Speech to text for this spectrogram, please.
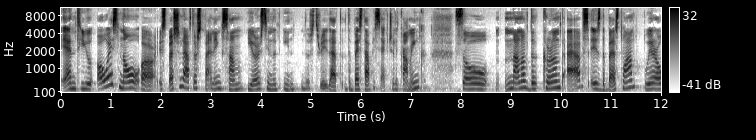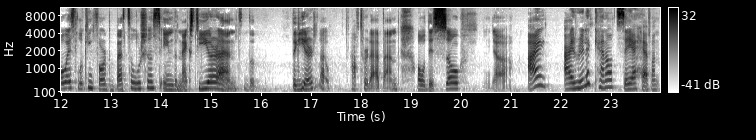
and you always know, uh, especially after spending some years in the industry, that the best app is actually coming. So none of the current apps is the best one. We're always looking for the best solutions in the next year and the the years uh, after that and all this. So uh, I I really cannot say I have a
